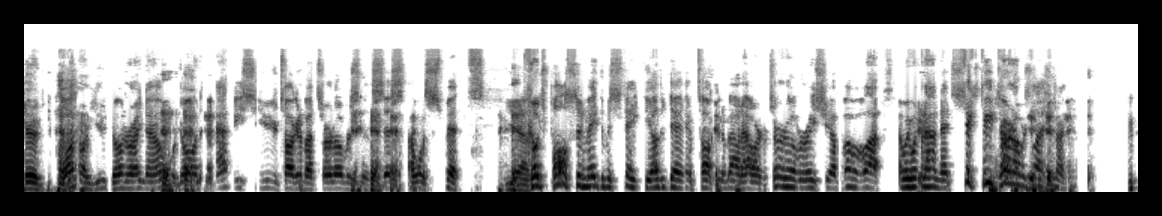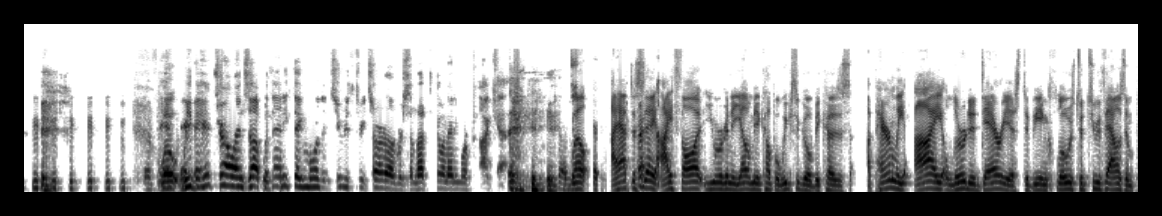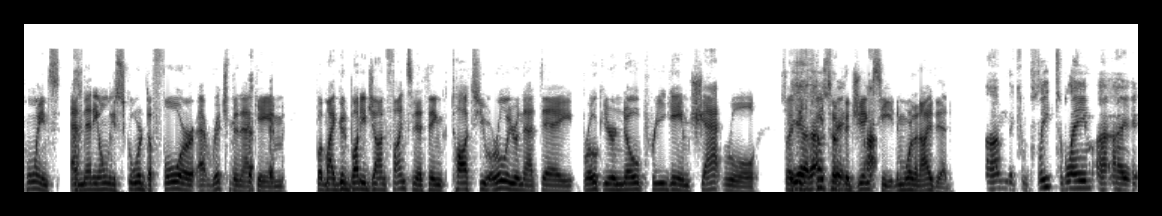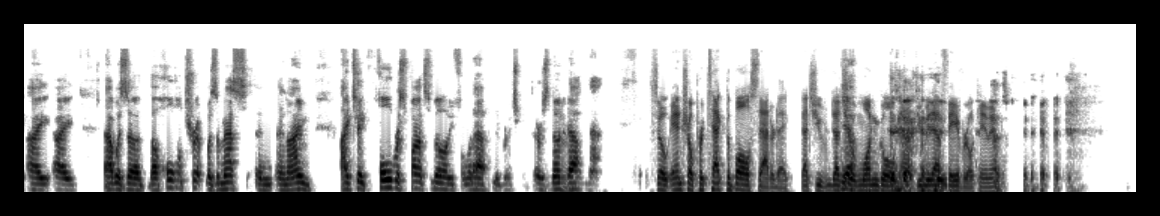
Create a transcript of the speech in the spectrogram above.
Dude, what are you doing right now? We're going at VCU. You're talking about turnovers and assists. I want to spit. Yeah. Coach Paulson made the mistake the other day of talking about how our turnover ratio, blah, blah, blah. And we went out and had 16 turnovers last night well, if, we if Antrell ends up with anything more than two to three turnovers, I'm not doing any more podcasts. well, I have to say, I thought you were going to yell at me a couple weeks ago because apparently I alerted Darius to being close to 2,000 points, and then he only scored the four at Richmond that game. But my good buddy John Feinstein, I think, talked to you earlier in that day, broke your no pregame chat rule. So I yeah, think he took me. the jinx I, heat more than I did. I'm the complete to blame. I, I, I, I that was a the whole trip was a mess, and and I'm I take full responsibility for what happened in Richmond. There's no doubt in that. So, Antrell, protect the ball Saturday. That's you. That's yeah. your one goal now. Do me that favor, okay, man.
